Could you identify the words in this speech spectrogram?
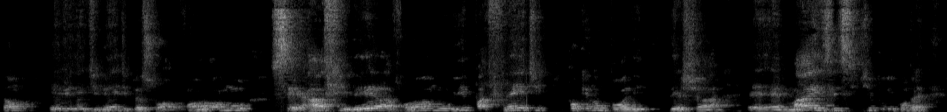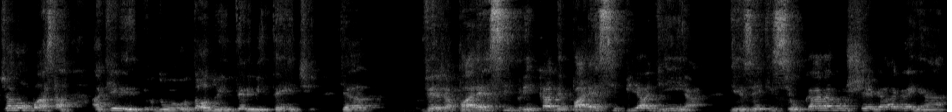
Então, evidentemente, pessoal, vamos serrar a fileira, vamos ir para frente, porque não pode deixar é, é, mais esse tipo de contra. Já não basta aquele do, do tal do intermitente, que é, veja, parece brincadeira, parece piadinha. Dizer que se o cara não chegar a ganhar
